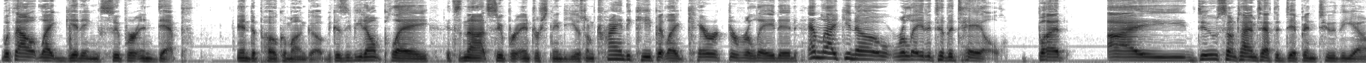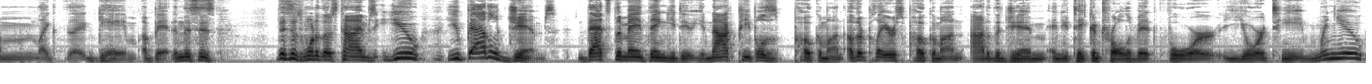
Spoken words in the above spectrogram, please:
without like getting super in depth into pokemon go because if you don't play it's not super interesting to you so i'm trying to keep it like character related and like you know related to the tale but i do sometimes have to dip into the um like the game a bit and this is this is one of those times you you battle gyms that's the main thing you do. You knock people's Pokemon, other players' Pokemon out of the gym and you take control of it for your team. When you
